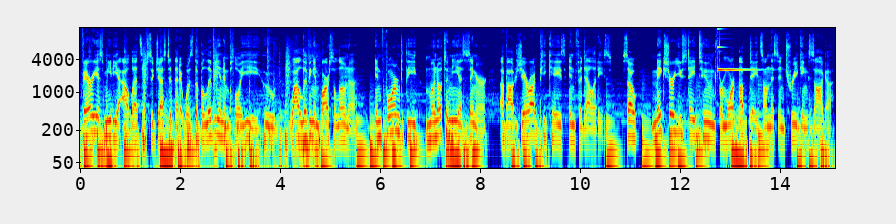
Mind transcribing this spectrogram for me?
various media outlets have suggested that it was the Bolivian employee while living in Barcelona, informed the Monotonia singer about Gerard Piqué's infidelities. So make sure you stay tuned for more updates on this intriguing saga.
